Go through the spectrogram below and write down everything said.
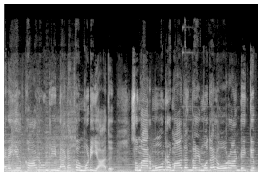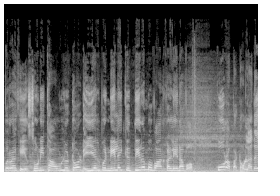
தரையில் காலூன்றி நடக்க முடியாது. சுமார் மூன்று மாதங்கள் முதல் ஓராண்டுக்கு பிறகு சுனிதா உள்ளிட்டோர் இயல்பு நிலைக்கு திரும்புவார்கள் எனவும் கூறப்பட்டுள்ளது.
